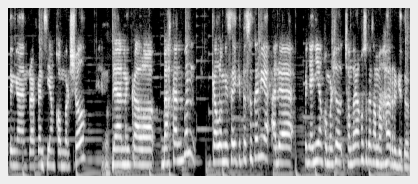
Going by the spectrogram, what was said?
dengan referensi yang komersial. Hmm. Dan kalau bahkan pun kalau misalnya kita suka nih ada penyanyi yang komersial, contohnya aku suka sama Her gitu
